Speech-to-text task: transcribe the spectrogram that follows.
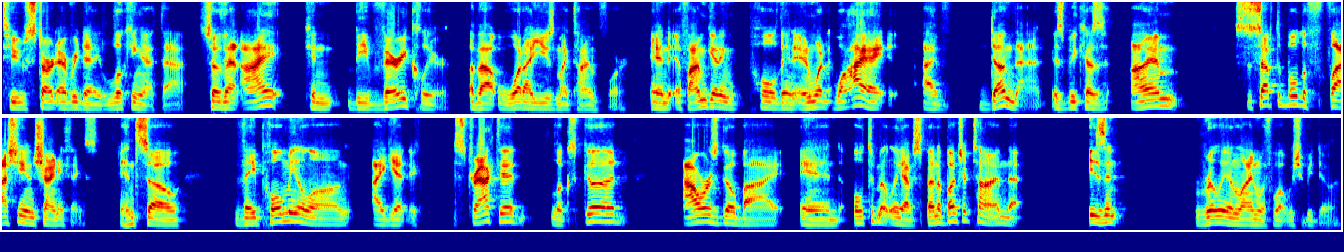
to start every day looking at that so that I can be very clear about what I use my time for. And if I'm getting pulled in, and what why I, I've done that is because I'm susceptible to flashy and shiny things. And so they pull me along. I get distracted, looks good. Hours go by. And ultimately, I've spent a bunch of time that isn't really in line with what we should be doing.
